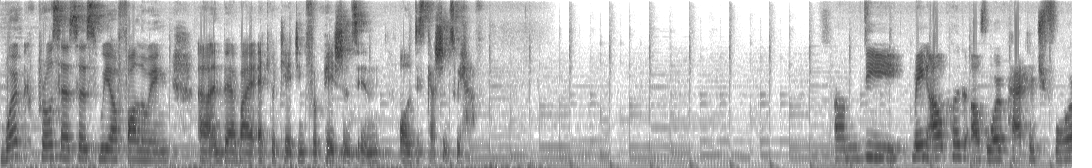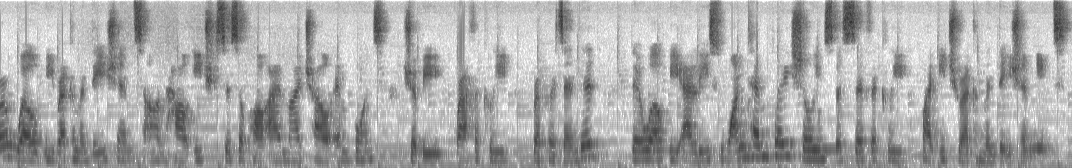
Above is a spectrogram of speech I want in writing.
work processes we are following uh, and thereby advocating for patients in all discussions we have. Um, the main output of Work Package 4 will be recommendations on how each SISAQOL IMI trial endpoints should be graphically represented. There will be at least one template showing specifically what each recommendation means.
